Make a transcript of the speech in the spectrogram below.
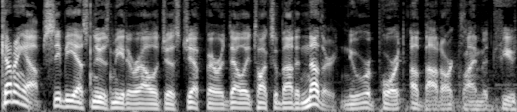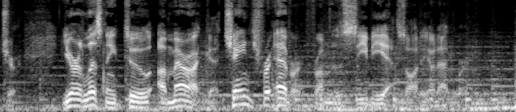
Coming up, CBS News meteorologist Jeff Berardelli talks about another new report about our climate future. You're listening to America Change Forever from the CBS Audio Network.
